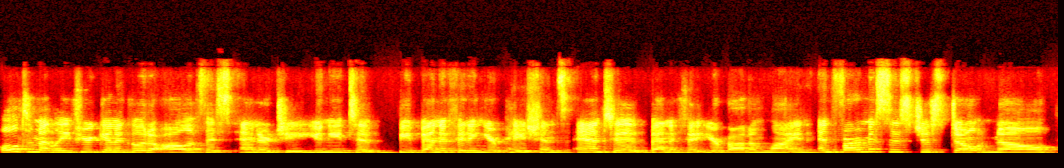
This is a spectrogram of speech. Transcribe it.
ultimately if you're going to go to all of this energy you need to be benefiting your patients and to benefit your bottom line. And pharmacists just don't know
